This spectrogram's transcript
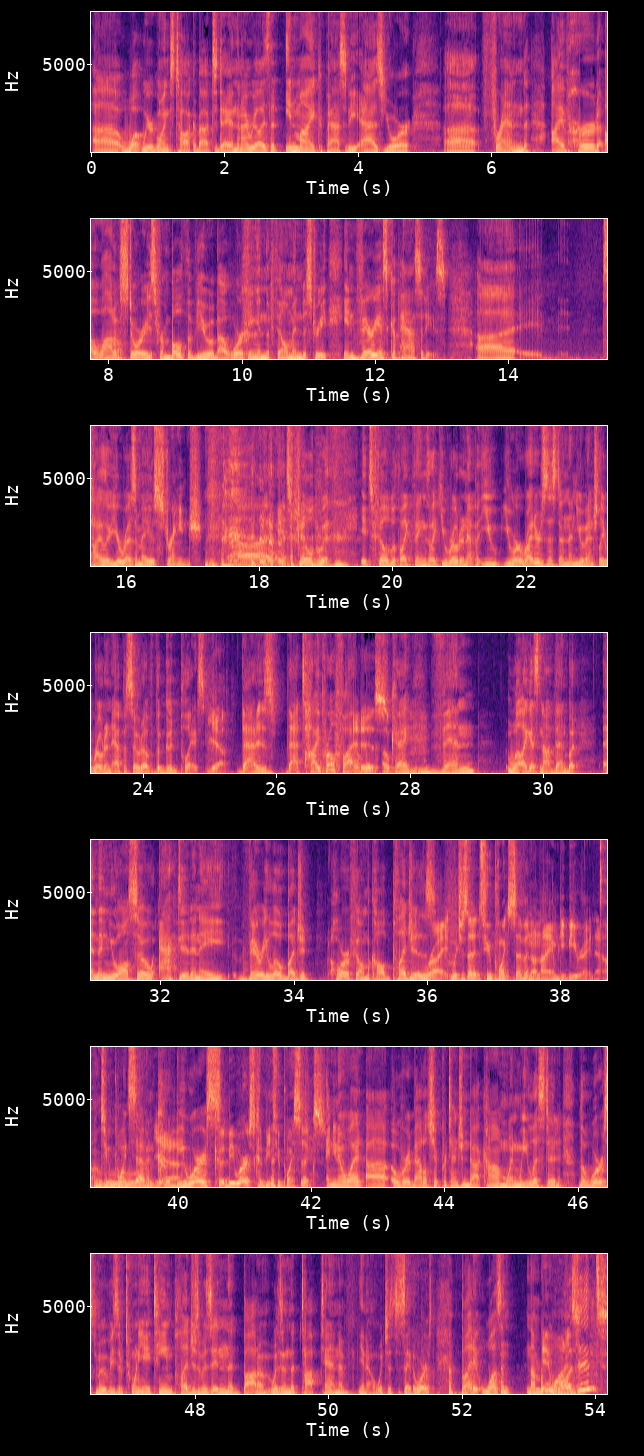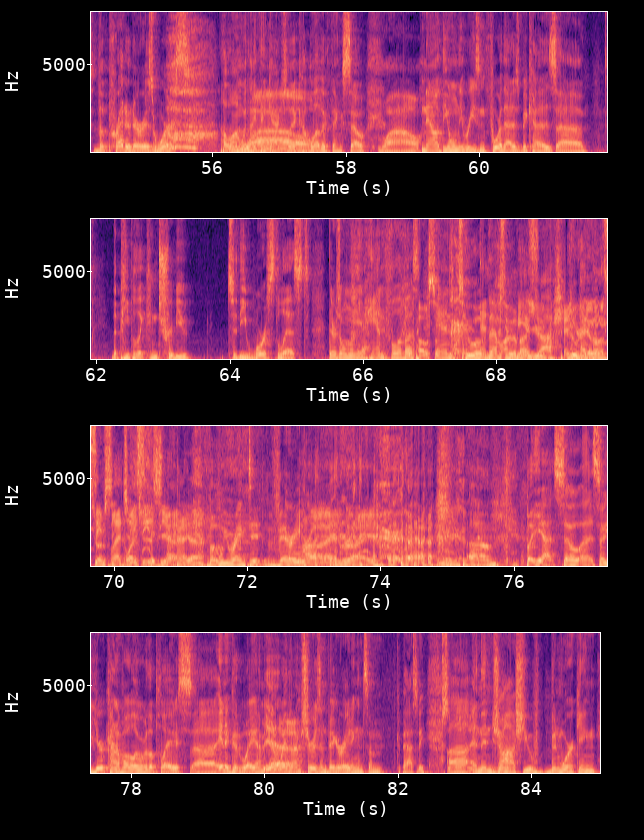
uh, what we were going to talk about today, and then I realized that in my capacity as your uh, friend, I've heard a lot of stories from both of you about working in the film industry in various capacities. Tyler, your resume is strange. Uh, it's filled with it's filled with like things like you wrote an epi- you you were a writer's assistant, and then you eventually wrote an episode of The Good Place. Yeah. that is that's high profile. It is. Mm-hmm. okay. Then, well, I guess not then, but and then you also acted in a very low budget horror film called Pledges. Right, which is at a 2.7 on IMDb right now. Two point seven Yeah. could be worse. Could be worse. Could be 2.6. And you know what? Uh, over at battleshippretension.com, when we listed the worst movies of 2018, Pledges was in the bottom, was in the top 10 of, you know, which is to say the worst. But it wasn't number one. It one. wasn't? The Predator is worse, along with, I think, actually a couple other things. So Wow. now the only reason for that is because uh, the people that contribute to the worst list, there's only a handful of us, Oh, so- and two of And them two are of me us. and Josh. And Who had both ones who seen Pledges. pledges. Yeah, yeah. but we ranked it very high. Right, right. But yeah, so uh, so you're kind of all over the place uh, in a good way, I mean, in a way that I'm sure is invigorating in some capacity. Uh, and then Josh, you've been working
